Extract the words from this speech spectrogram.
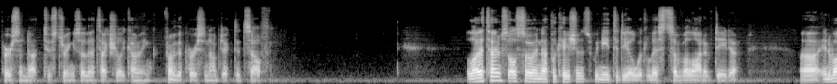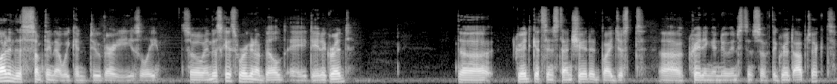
person.toString so that's actually coming from the person object itself. A lot of times also in applications we need to deal with lists of a lot of data. Uh, in Vaadin this is something that we can do very easily. So in this case we're going to build a data grid. The grid gets instantiated by just uh, creating a new instance of the grid object.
